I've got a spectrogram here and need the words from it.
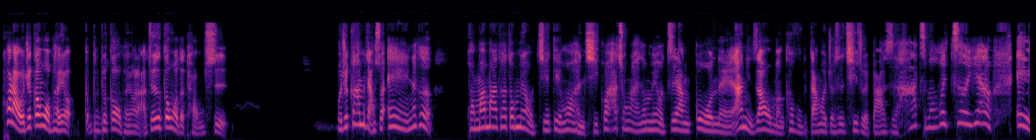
后来我就跟我朋友，不不跟我朋友啦，就是跟我的同事，我就跟他们讲说，哎、那个黄妈妈她都没有接电话，很奇怪，她从来都没有这样过呢。啊，你知道我们客服单位就是七嘴八舌，啊，怎么会这样？哎、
